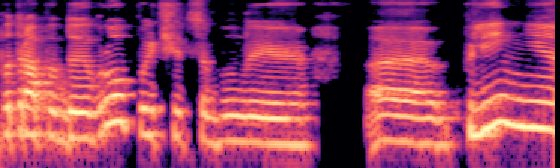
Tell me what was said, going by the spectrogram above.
потрапив до Європи, чи це були е, плінні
